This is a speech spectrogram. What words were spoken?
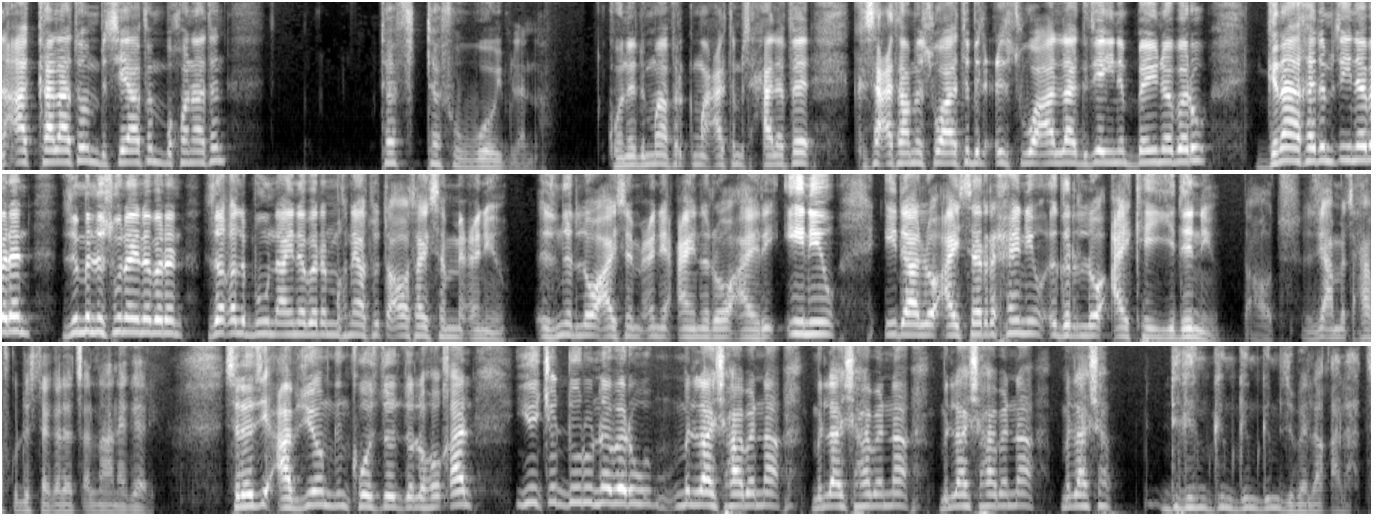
ንኣካላቶም ብስያፍን ብኾናትን ተፍተፍዎ ይብለና። ኮነ ድማ ፍርቂ መዓልቲ ምስ ሓለፈ ክሳዕ እታ መስዋእቲ ብልዒ ዝስዋኣላ ግዜ ይንበዩ ነበሩ፣ ግናኸ ድምጺ ኣይነበረን፣ ዝምልስ እውን ኣይነበረን፣ ዘቕልብ እውን ኣይነበረን፣ ምኽንያቱ ጣዖት ኣይሰምዕን እዩ፣ እዝኒ ኣለዎ ኣይሰምዕን እዩ፣ ዓይኒ ኣለዎ ኣይርኢን እዩ፣ ኢድ ኣለዎ ኣይሰርሕን እዩ፣ እግሪ ኣለዎ ኣይከይድን እዩ። ጣዖት እዚ ኣብ መጽሓፍ ቅዱስ ዝተገለጸልና ነገር እዩ። ስለዚ ኣብዚኦም ግን ክወስዶ ዘለኹ ቃል ይጭድሩ ነበሩ፣ ምላሽ ሃበና፣ ምላሽ ሃበና፣ ምላሽ ሃበና፣ ምላሽ ድግምግምግምግም ዝበለ ቃላት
